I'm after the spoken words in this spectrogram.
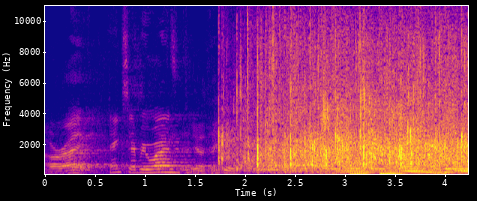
All right. Thanks, everyone. Yeah, thank you.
